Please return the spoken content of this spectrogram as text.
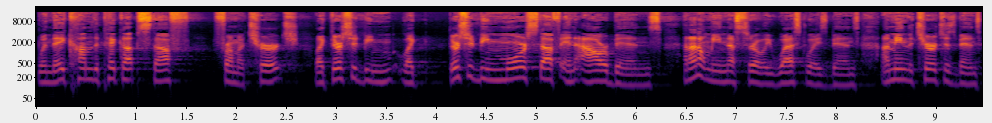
when they come to pick up stuff from a church, like there should be like there should be more stuff in our bins. And I don't mean necessarily Westway's bins. I mean the church's bins.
